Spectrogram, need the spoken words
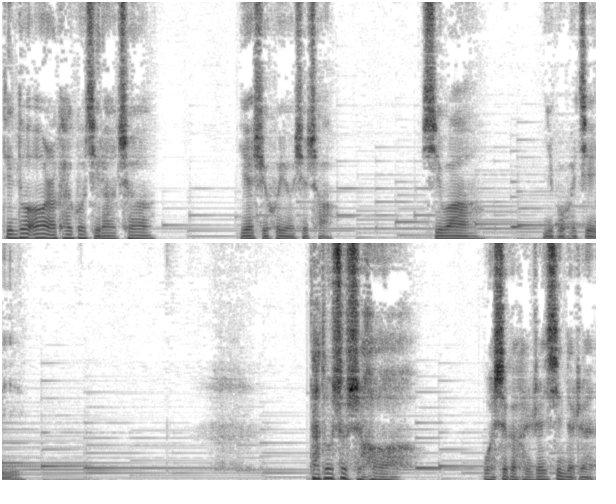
顶多偶尔开过几辆车，也许会有些吵，希望你不会介意。大多数时候，我是个很任性的人。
